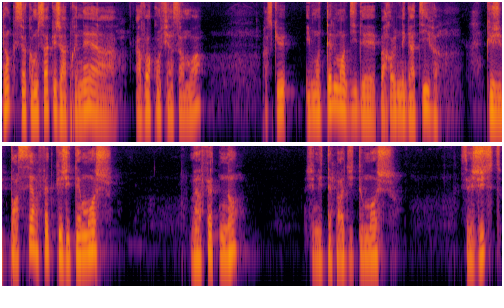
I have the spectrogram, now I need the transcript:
Donc, c'est comme ça que j'apprenais à avoir confiance en moi parce que ils m'ont tellement dit des paroles négatives que je pensais en fait que j'étais moche. Mais en fait, non. Je n'étais pas du tout moche. C'est juste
